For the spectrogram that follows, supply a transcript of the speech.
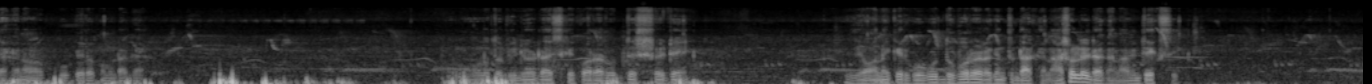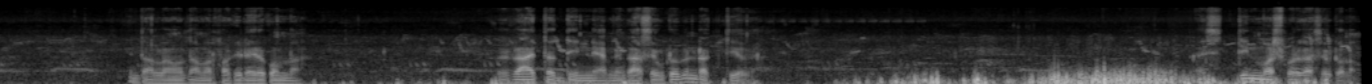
দেখেন আমার কুক এরকম ডাকে। মূলত ভিডিওটা আজকে করার উদ্দেশ্য এটাই যে অনেকের কুকুর দুপুরে এরা কিন্তু ডাকে না। আসলে ডাকে না, আমি দেখছি। কিন্তু আল্লাহ মতো আমার পাখিটা এরকম না। রাত আর দিন নেই, আপনি গাছে উঠবেন ডাকতে হবে। তিন মাস পর গাছে উঠলাম।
